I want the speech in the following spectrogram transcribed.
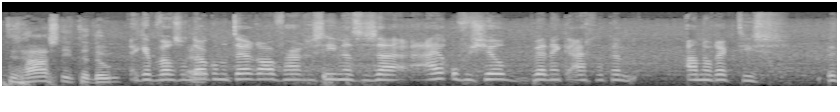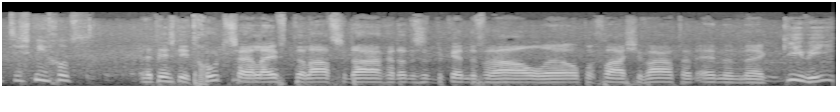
Het is haast niet te doen. Ik heb wel eens een documentaire over haar gezien dat ze zei... officieel ben ik eigenlijk een anorectisch. Dit is niet goed. Het is niet goed. Zij leeft de laatste dagen, dat is het bekende verhaal, uh, op een glaasje water en een uh, kiwi.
